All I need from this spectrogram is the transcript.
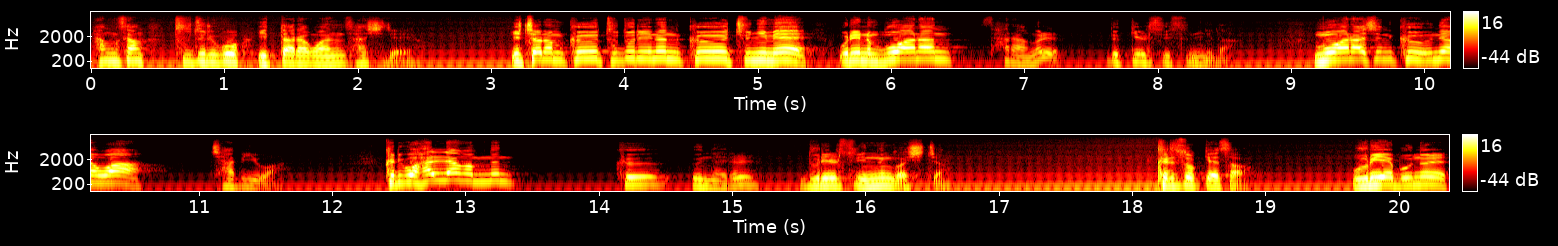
항상 두드리고 있다라고 하는 사실이에요. 이처럼 그 두드리는 그 주님의 우리는 무한한 사랑을 느낄 수 있습니다. 무한하신 그 은혜와 자비와 그리고 한량 없는 그 은혜를 누릴 수 있는 것이죠. 그리스도께서 우리의 문을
